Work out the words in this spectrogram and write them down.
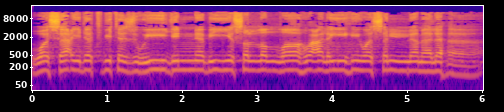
وسعدت بتزويج النبي صلى الله عليه وسلم لها.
